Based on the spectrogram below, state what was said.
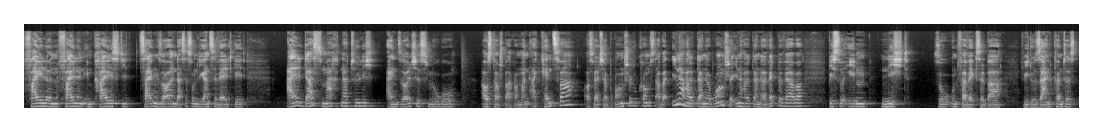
Pfeilen, Pfeilen im Kreis, die zeigen sollen, dass es um die ganze Welt geht. All das macht natürlich ein solches Logo austauschbarer. Man erkennt zwar, aus welcher Branche du kommst, aber innerhalb deiner Branche, innerhalb deiner Wettbewerber bist du eben nicht so unverwechselbar, wie du sein könntest,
